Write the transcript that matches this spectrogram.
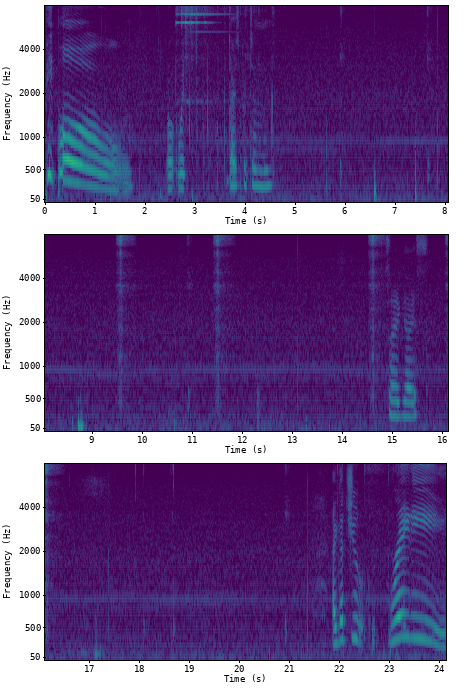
people. Oh, wait. Guys, pretend. Sorry, guys. I got you, Brady.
